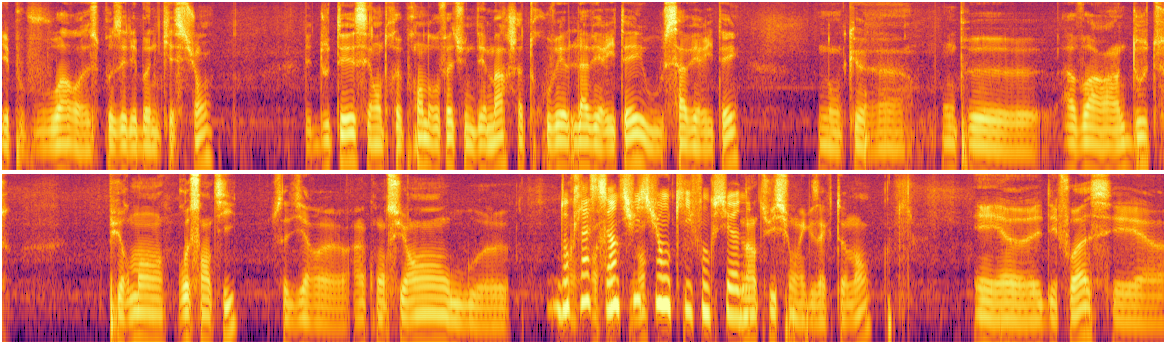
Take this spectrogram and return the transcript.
et pour pouvoir euh, se poser les bonnes questions. Et douter, c'est entreprendre en fait une démarche à trouver la vérité ou sa vérité. Donc, euh, on peut avoir un doute purement ressenti, c'est-à-dire inconscient ou euh, Donc là, c'est l'intuition qui fonctionne. l'intuition exactement. Et euh, des fois, c'est euh,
